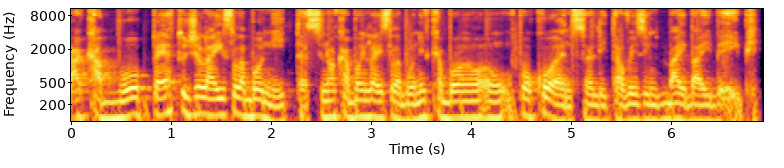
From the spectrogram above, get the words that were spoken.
Acabou perto de La Isla Bonita. Se não acabou em La Isla Bonita, acabou um pouco antes ali, talvez em Bye Bye Baby.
